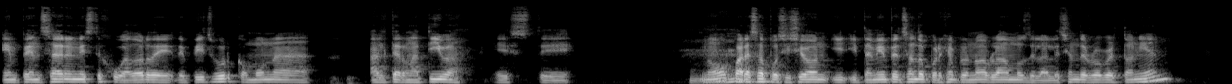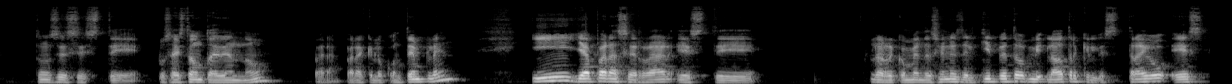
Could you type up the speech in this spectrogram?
en pensar en este jugador de, de Pittsburgh como una alternativa este, ¿no? Para esa posición. Y, también pensando, por ejemplo, no hablábamos de la lesión de Robert Tonian. Entonces, este, pues ahí está un tight ¿no? Para, para que lo contemplen. Y ya para cerrar, este, las recomendaciones del kit Beto, la otra que les traigo es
